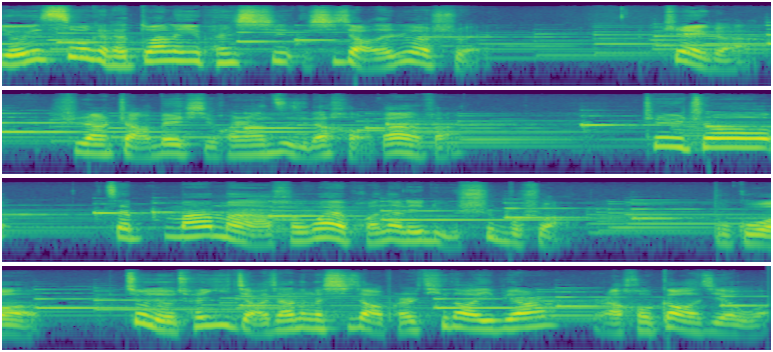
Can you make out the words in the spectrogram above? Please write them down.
有一次，我给他端了一盆洗洗脚的热水，这个是让长辈喜欢上自己的好办法。这一招在妈妈和外婆那里屡试不爽。不过，舅舅却一脚将那个洗脚盆踢到一边，然后告诫我：“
